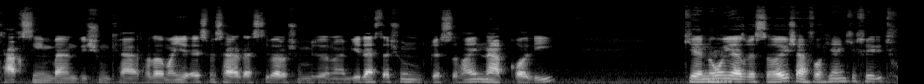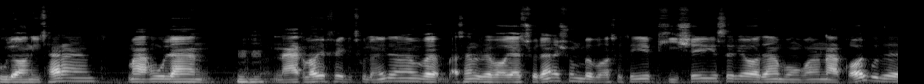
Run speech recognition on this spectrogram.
تقسیم بندیشون کرد. حالا من یه اسم سردستی براشون می‌ذارم. یه دستشون قصه های نقالی که نوعی از قصه های شفاهی که خیلی طولانی ترند معمولا نقل های خیلی طولانی دارن و اصلا روایت شدنشون به واسطه پیشه یه سری آدم به عنوان نقال بوده.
